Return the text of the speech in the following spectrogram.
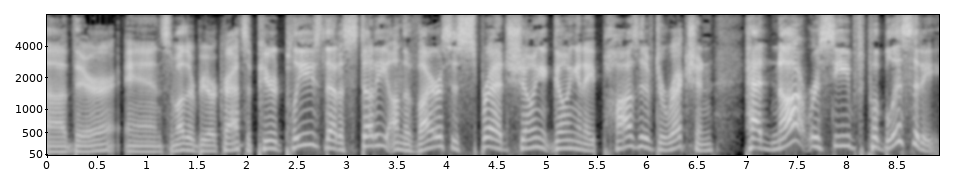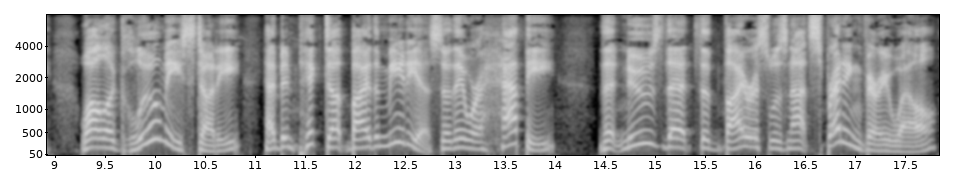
uh, there, and some other bureaucrats appeared pleased that a study on the virus's spread showing it going in a positive direction had not received publicity while a gloomy study had been picked up by the media. So they were happy that news that the virus was not spreading very well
